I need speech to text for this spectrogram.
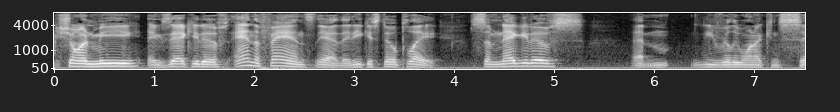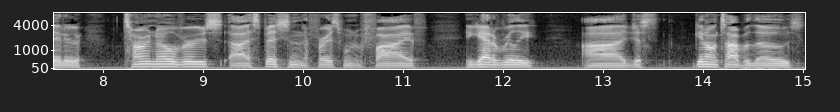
Showing me, executives, and the fans, yeah, that he can still play. Some negatives that you really want to consider. turnovers, uh, especially in the first one of five. You got to really uh, just get on top of those.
